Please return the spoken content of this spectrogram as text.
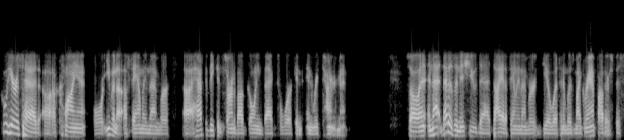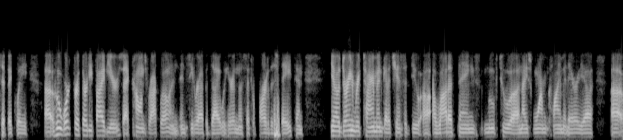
who here has had uh, a client or even a, a family member uh, have to be concerned about going back to work in, in retirement? So, and that, that is an issue that I had a family member deal with, and it was my grandfather specifically, uh, who worked for 35 years at Collins Rockwell in, in Cedar Rapids, Iowa, here in the central part of the state. And, you know, during retirement, got a chance to do a, a lot of things, moved to a nice warm climate area uh,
